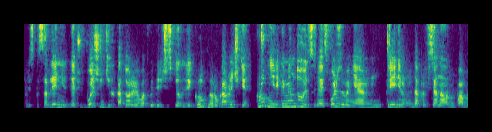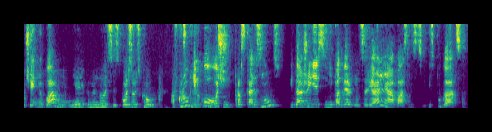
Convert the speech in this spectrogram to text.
приспособления для чуть большеньких, которые вот вы перечислили круг на рукавничке. Круг не рекомендуется для использования тренерами, да, профессионалами по обучению плаванию, не рекомендуется использовать круг. А в круг легко очень проскользнуть, и даже если не подвергнуться реальной опасности, испугаться.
